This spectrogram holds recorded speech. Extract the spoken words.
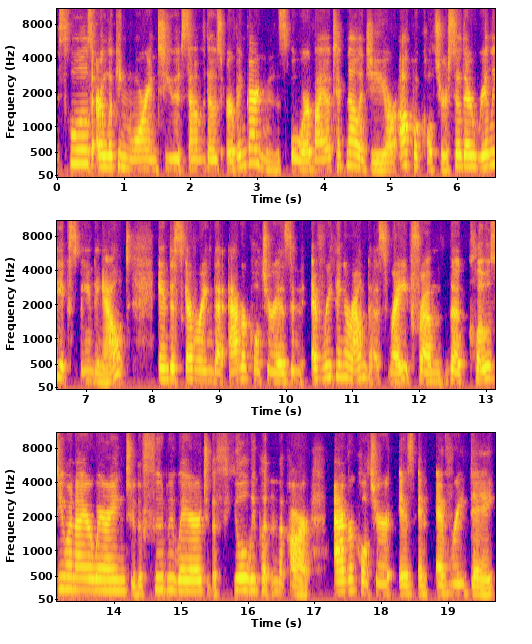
schools are looking more into some of those urban gardens or biotechnology or aquaculture. So they're really expanding out and discovering that agriculture is in everything around us, right? From the clothes you and I are wearing to the food we wear to the fuel we put in the car. Agriculture is an everyday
